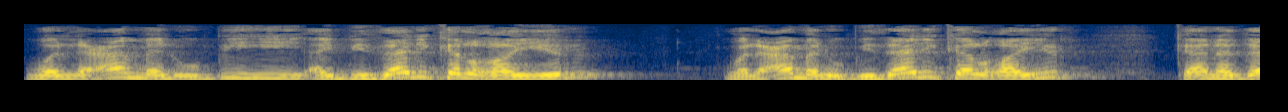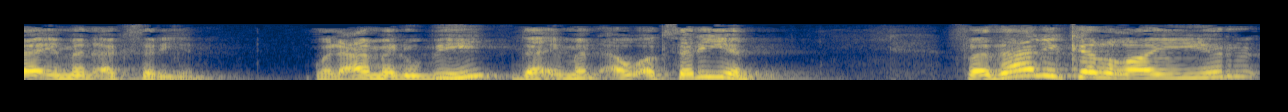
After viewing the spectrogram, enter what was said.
والعمل به أي بذلك الغير والعمل بذلك الغير كان دائما اكثريا والعمل به دائما أو اكثريا. فذلك الغير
